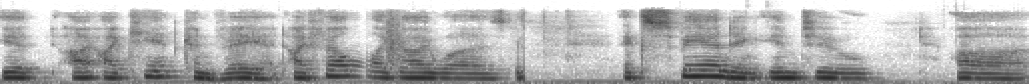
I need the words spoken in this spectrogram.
it I, I can't convey it. I felt like I was expanding into uh,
